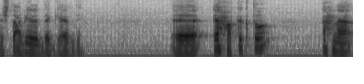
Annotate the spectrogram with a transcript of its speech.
مش تعبير الدجال دي. إيه حقيقته؟ إحنا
